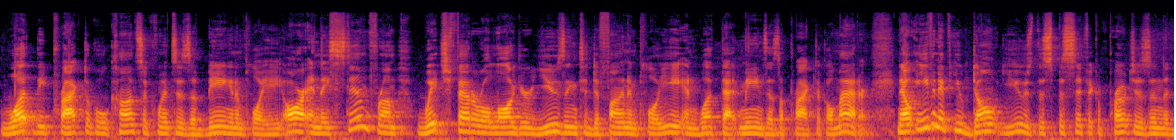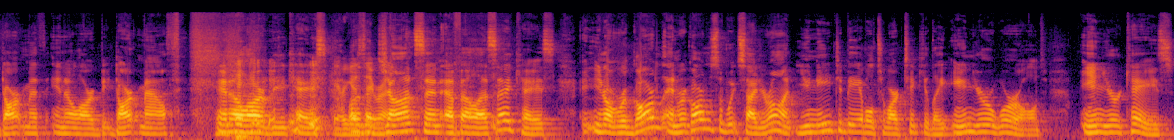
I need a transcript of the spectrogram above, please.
what the practical consequences of being an employee are, and they stem from which federal law you're using to define employee and what that means as a practical matter. Now, even if you don't use the specific approaches in the Dartmouth NLRB, Dartmouth NLRB case or the right. Johnson FLSA case, you know, regardless and regardless of which side you're on, you need to be able to articulate in your world in your case,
